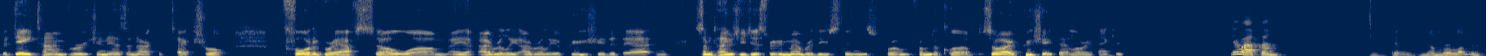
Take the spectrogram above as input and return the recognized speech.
the daytime version, as an architectural photograph. So um, I, I, really, I really appreciated that. And sometimes you just remember these things from from the club. So I appreciate that, Lori. Thank you. You're welcome. Okay, number eleven.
